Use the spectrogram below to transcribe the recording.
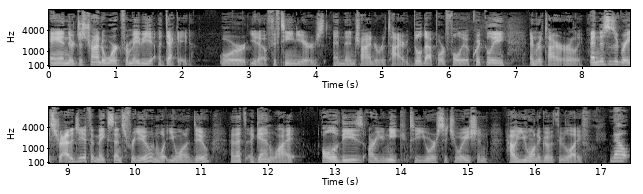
and they're just trying to work for maybe a decade or, you know, 15 years and then trying to retire. Build that portfolio quickly and retire early. And this is a great strategy if it makes sense for you and what you want to do. And that's again why all of these are unique to your situation, how you want to go through life. Now,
